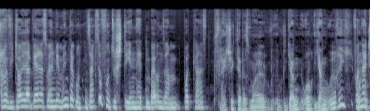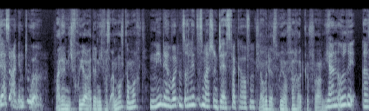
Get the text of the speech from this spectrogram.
Aber wie toll wäre das, wenn wir im Hintergrund ein Saxophon zu stehen hätten bei unserem Podcast für. Vielleicht schickt er das mal Jan, Jan Ulrich? von der Jazzagentur. War der nicht früher, hat er nicht was anderes gemacht? Nee, der wollte uns doch letztes Mal schon Jazz verkaufen. Ich glaube, der ist früher Fahrrad gefahren. Jan Ulrich. Ach,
